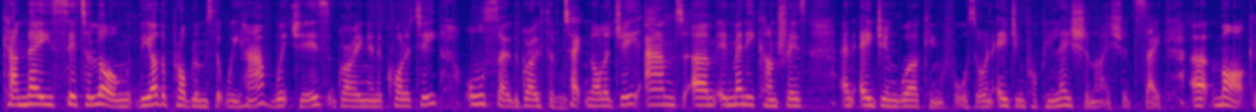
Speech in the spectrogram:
can they sit along the other problems that we have, which is growing inequality, also the growth of technology and um, in many countries, an aging working force or an aging population, I should say. Uh, Mark,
